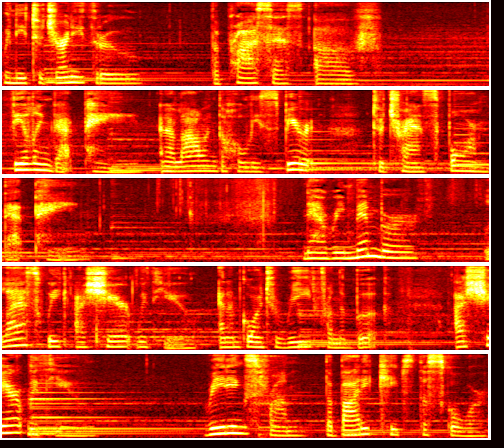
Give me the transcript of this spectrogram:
we need to journey through the process of feeling that pain and allowing the Holy Spirit to transform that pain. Now, remember, last week I shared with you, and I'm going to read from the book. I shared with you readings from The Body Keeps the Score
